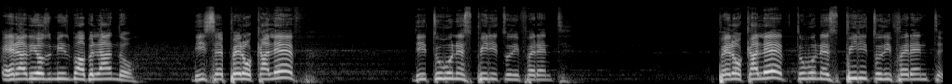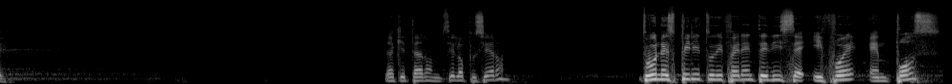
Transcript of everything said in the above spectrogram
Era Dios mismo hablando. Dice, pero Caleb tuvo un espíritu diferente. Pero Caleb tuvo un espíritu diferente. ¿Ya quitaron? ¿Sí lo pusieron? Tuvo un espíritu diferente dice, y fue en pos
